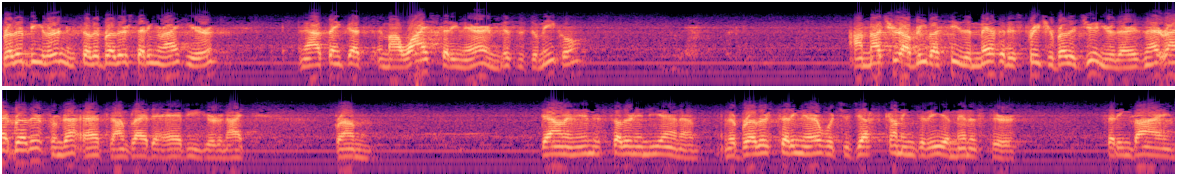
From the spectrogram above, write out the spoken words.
Brother Beeler and this other brother sitting right here. And I think that's, and my wife sitting there, and Mrs. D'Amico. I'm not sure. I believe I see the Methodist preacher, Brother Junior, there. Isn't that right, brother? From that, uh, that's, I'm glad to have you here tonight. From down in, in southern Indiana. And a brother sitting there, which is just coming to be a minister, sitting by him.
